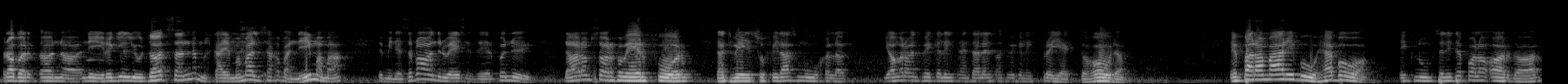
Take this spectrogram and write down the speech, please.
Robert, uh, nee, Regilio Dodson. Dan kan je mama zeggen van nee mama, de minister van Onderwijs is er nu. Daarom zorgen we ervoor dat wij zoveel als mogelijk jongerenontwikkelings- en talentontwikkelingsprojecten houden. In Paramaribo hebben we, ik noem ze niet in volle orde,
